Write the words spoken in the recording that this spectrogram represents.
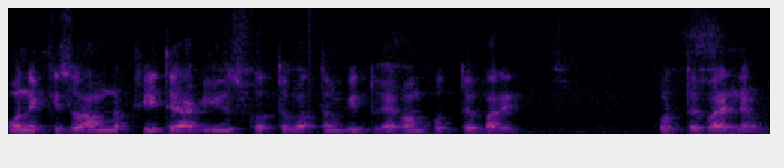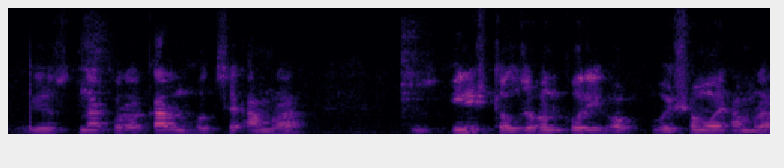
অনেক কিছু আমরা ফ্রিতে আগে ইউজ করতে পারতাম কিন্তু এখন করতে পারি করতে পারি না। ইউজ না করার কারণ হচ্ছে আমরা ইনস্টল যখন করি ওই সময় আমরা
